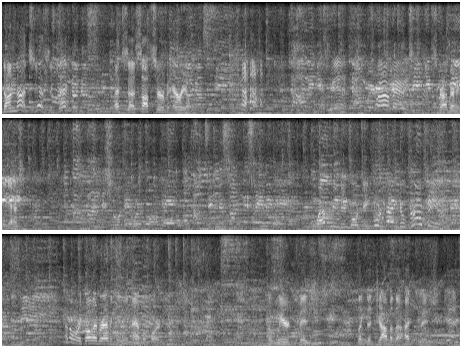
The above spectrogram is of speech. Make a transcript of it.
Don Knotts, yes, exactly. That's uh, soft serve Ariel. Strawberry. Strawberry, yes. Well, we did boating. Good time to floating. I don't recall ever having seen that before. It's a weird fish. It's like the Jabba the Hutt fish. Yes.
